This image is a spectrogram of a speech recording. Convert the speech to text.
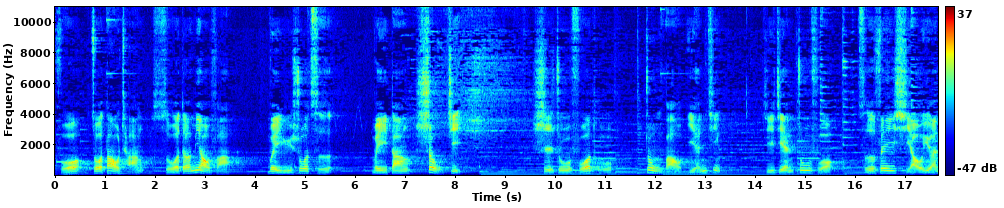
佛作道场，所得妙法，未欲说辞，未当受记。是诸佛土，众宝严净，即见诸佛，此非小缘。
